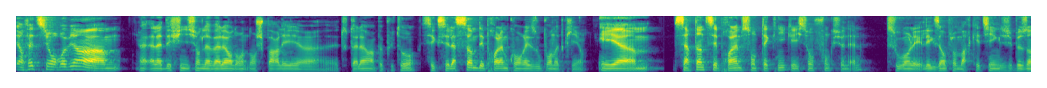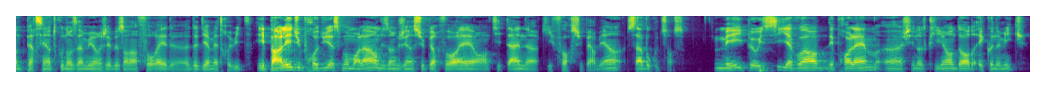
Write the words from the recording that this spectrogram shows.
Et en fait, si on revient à, la définition de la valeur dont, je parlais euh, tout à l'heure un peu plus tôt, c'est que c'est la somme des problèmes qu'on résout pour notre client. Et euh, certains de ces problèmes sont techniques et ils sont fonctionnels. Souvent, l'exemple en marketing, j'ai besoin de percer un trou dans un mur, j'ai besoin d'un forêt de, diamètre 8. Et parler du produit à ce moment-là en disant que j'ai un super forêt en titane qui force super bien, ça a beaucoup de sens. Mais il peut aussi y avoir des problèmes euh, chez notre client d'ordre économique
